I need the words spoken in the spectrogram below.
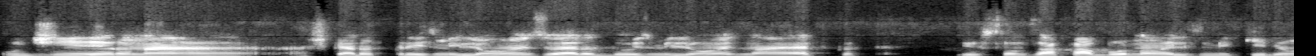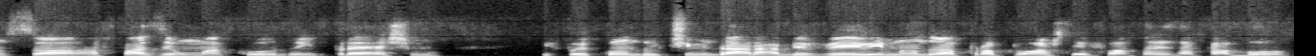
um dinheiro, né? Acho que era 3 milhões ou era 2 milhões na época. E o Santos acabou não, eles me queriam só fazer um acordo, um empréstimo. E foi quando o time da Arábia veio e mandou a proposta e o Fortaleza acabou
